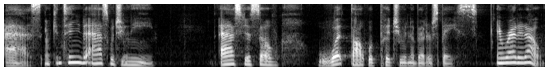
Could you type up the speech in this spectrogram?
ask, and continue to ask what you need. Ask yourself, what thought would put you in a better space? And write it out.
